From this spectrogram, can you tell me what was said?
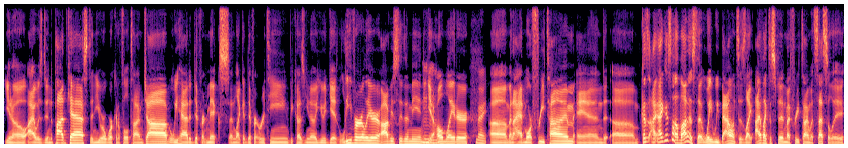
you know I was doing the podcast and you were working a full time job, we had a different mix and like a different routine because you know you would get leave earlier, obviously than me, and you get Mhm. home later. right. Um, and I had more free time, and um, because I, I guess a lot of the way we balance is like I like to spend my free time with Cecily,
